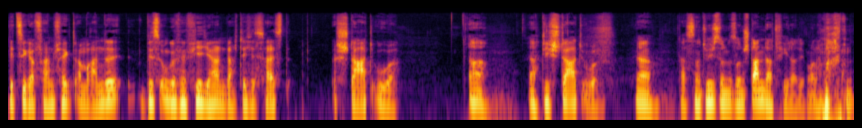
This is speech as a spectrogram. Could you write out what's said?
Witziger Funfact am Rande, bis ungefähr vier Jahren dachte ich, es heißt Startuhr. Ah, Die Startuhr. ja, das ist natürlich so, ein- so ein Standardfehler, den man da macht. Ne?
